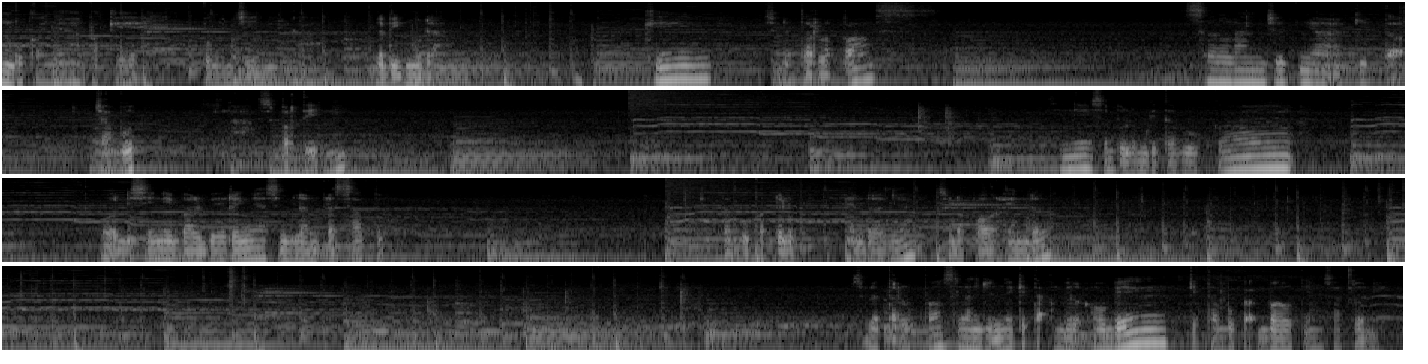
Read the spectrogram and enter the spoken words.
membukanya pakai pengunci ini lebih mudah. Oke sudah terlepas. Selanjutnya kita cabut. Nah seperti ini. Sini sebelum kita buka. Oh di sini ball bearingnya 9 plus 1 kita buka dulu handlenya. Sudah power handle. Sudah terlepas selanjutnya kita ambil obeng. Kita buka baut yang satu nih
